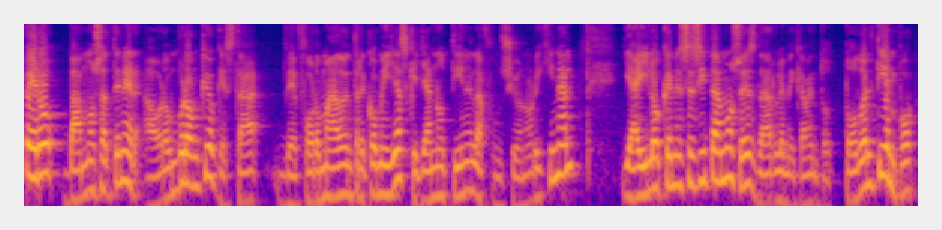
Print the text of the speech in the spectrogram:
pero vamos a tener ahora un bronquio que está deformado, entre comillas, que ya no tiene la función original, y ahí lo que necesitamos es darle medicamento todo el tiempo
